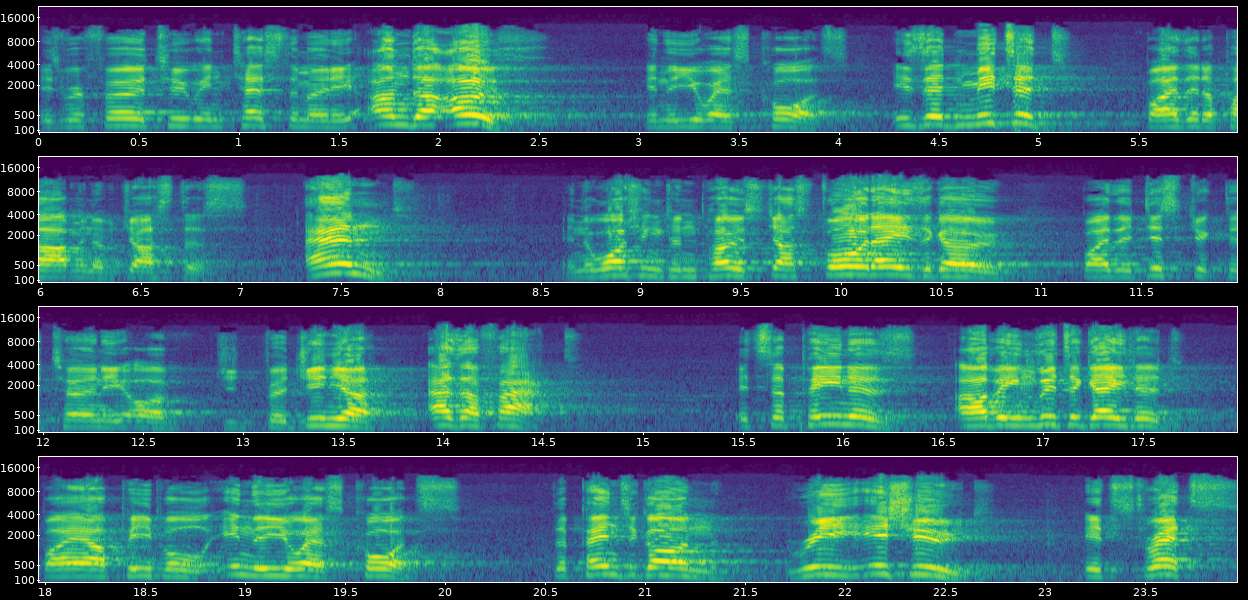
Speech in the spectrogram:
is referred to in testimony under oath in the US courts, is admitted by the Department of Justice, and in the Washington Post just four days ago by the District Attorney of Virginia as a fact. Its subpoenas are being litigated by our people in the US courts. The Pentagon reissued its threats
